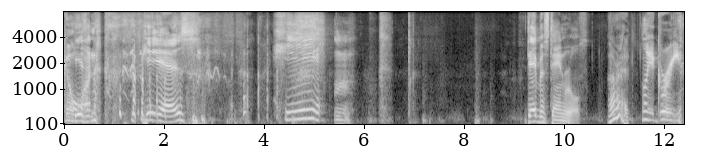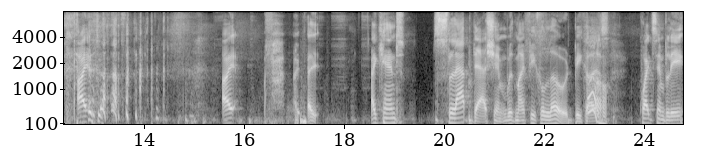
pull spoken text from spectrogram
Go he on. Is an- he is. He. mm. Dave Mustaine rules. All right. I agree. I. I. I. I, I can't slapdash him with my fecal load because, Oh. quite simply,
